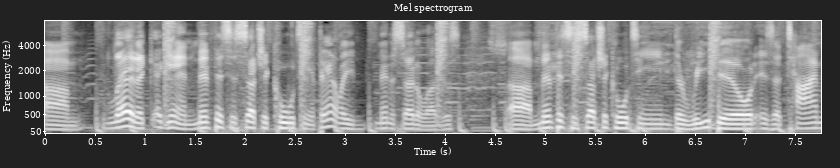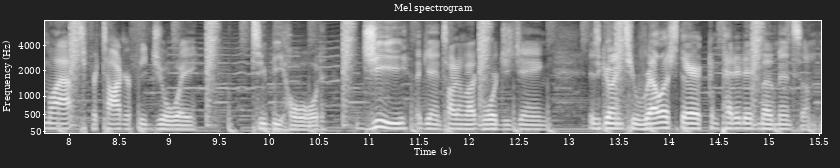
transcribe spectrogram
Um, led again. Memphis is such a cool team. Apparently, Minnesota loves us. Uh, Memphis is such a cool team. The rebuild is a time lapse photography joy to behold. G again talking about Gorgui Dieng is going to relish their competitive momentum.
